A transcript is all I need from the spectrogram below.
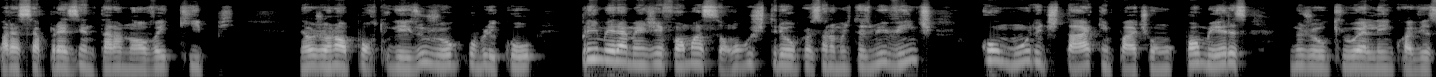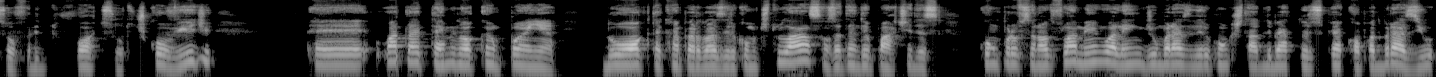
para se apresentar à nova equipe. Né, o jornal português O Jogo publicou primeiramente a informação. Hugo estreou profissionalmente em 2020, com muito destaque, empate com o Palmeiras, no jogo que o elenco havia sofrido forte surto de Covid. É, o atleta terminou a campanha do Octa Campeonato Brasileiro como titular, são 71 partidas como profissional do Flamengo, além de um brasileiro conquistado Libertadores Supercopa do Brasil,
